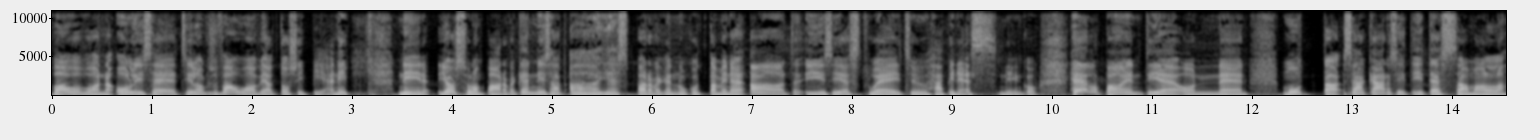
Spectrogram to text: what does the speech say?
vauvavuonna oli se, että silloin kun se vauva on vielä tosi pieni, niin jos sulla on parveke, niin oot, ah yes, parveken nukuttaminen, ah the easiest way to happiness, niin kuin helpoin tie onneen, mutta sä kärsit itse samalla.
